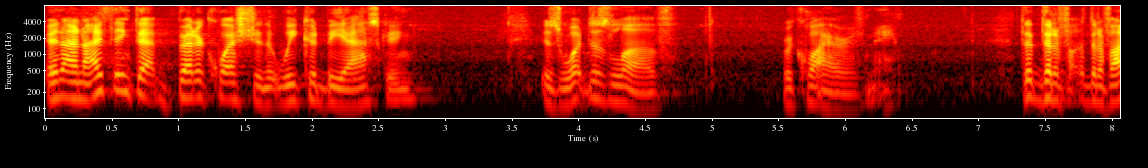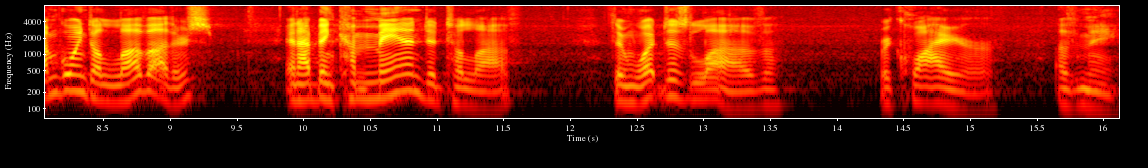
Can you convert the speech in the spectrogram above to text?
And, and I think that better question that we could be asking is what does love require of me? That, that, if, that if I'm going to love others and I've been commanded to love, then what does love require of me?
